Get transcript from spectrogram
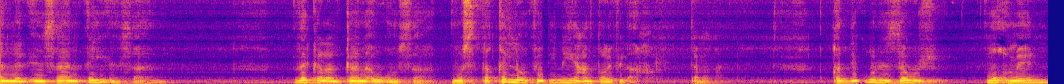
أن الإنسان أي إنسان ذكرا كان أو أنثى مستقل في دينه عن طرف الآخر. تماما. قد يكون الزوج مؤمن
